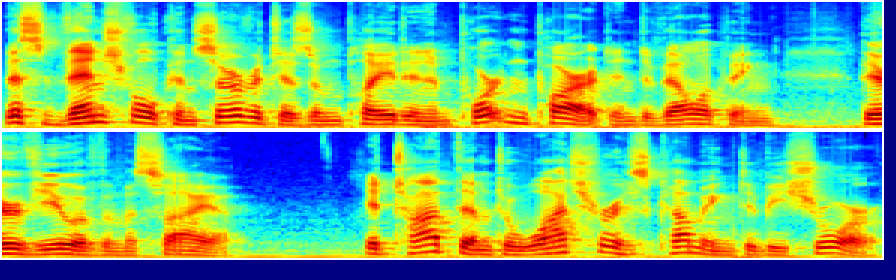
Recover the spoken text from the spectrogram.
This vengeful conservatism played an important part in developing their view of the Messiah. It taught them to watch for his coming, to be sure,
